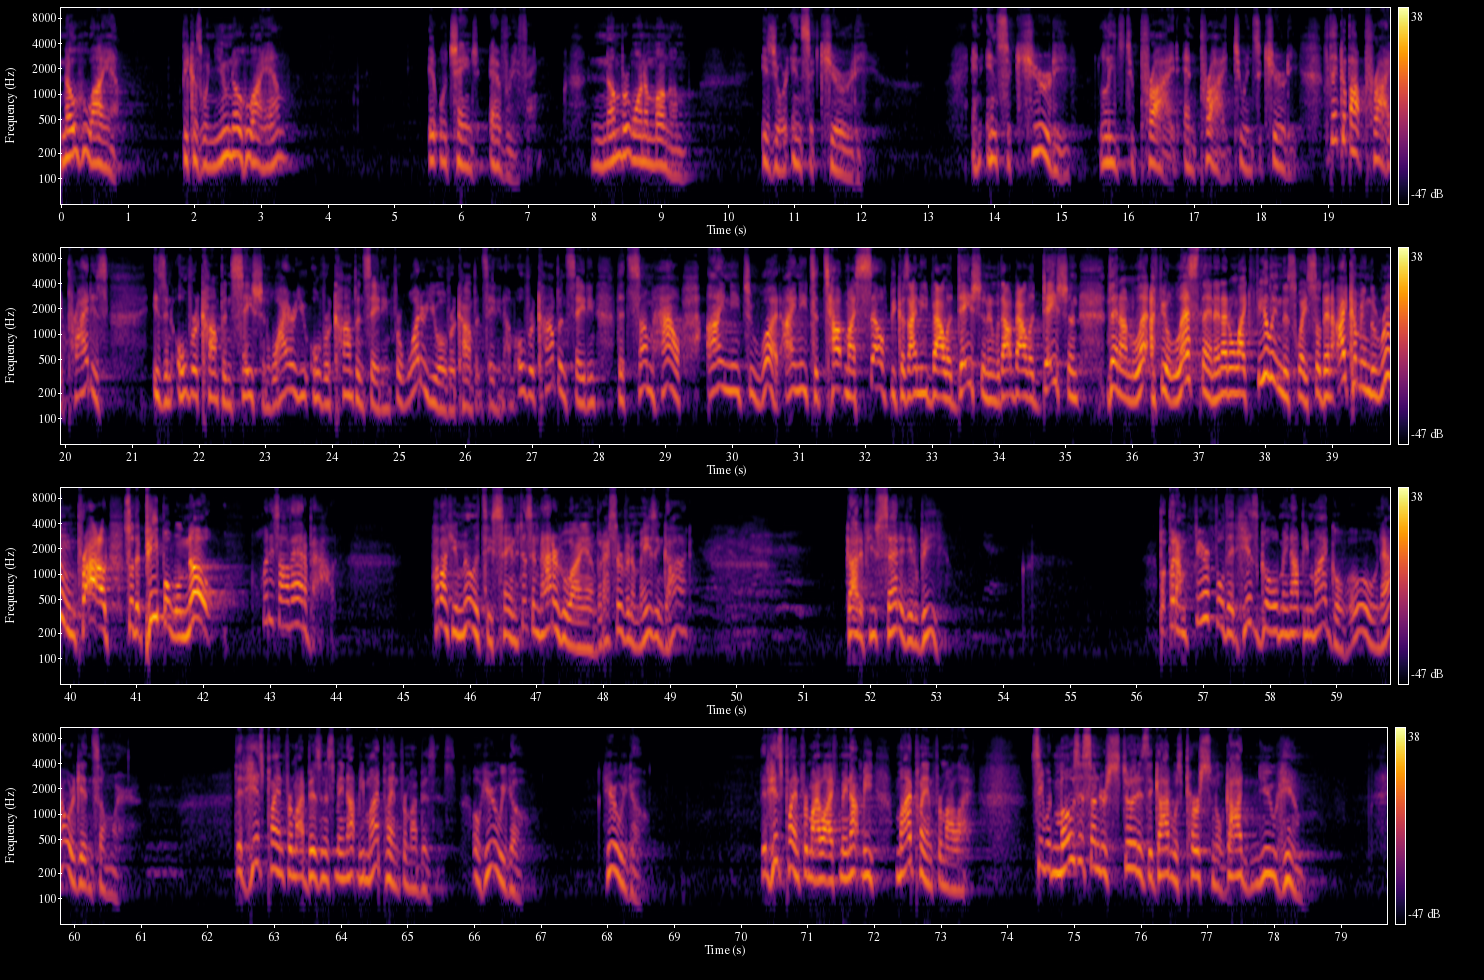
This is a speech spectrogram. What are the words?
Know who I am. Because when you know who I am, it will change everything. Number one among them is your insecurity. And insecurity leads to pride, and pride to insecurity. Think about pride. Pride is, is an overcompensation. Why are you overcompensating? For what are you overcompensating? I'm overcompensating that somehow I need to what? I need to tout myself because I need validation. And without validation, then I'm le- I feel less than, and I don't like feeling this way. So then I come in the room proud so that people will know. What is all that about? How about humility saying, it doesn't matter who I am, but I serve an amazing God? God, if you said it, it'll be. But, but I'm fearful that his goal may not be my goal. Oh, now we're getting somewhere. That his plan for my business may not be my plan for my business. Oh, here we go. Here we go. That his plan for my life may not be my plan for my life. See, what Moses understood is that God was personal, God knew him.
